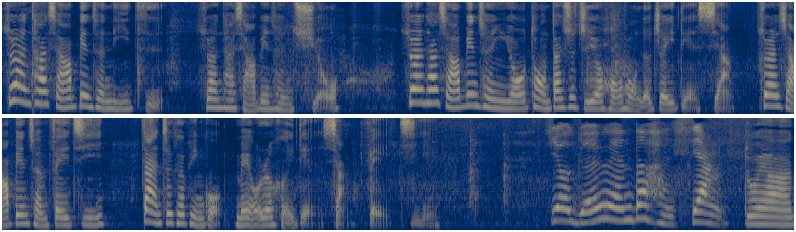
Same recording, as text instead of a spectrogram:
虽然它想要变成离子，虽然它想要变成球。虽然它想要变成油桶，但是只有红红的这一点像。虽然想要变成飞机，但这颗苹果没有任何一点像飞机，只有圆圆的很像。对啊，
